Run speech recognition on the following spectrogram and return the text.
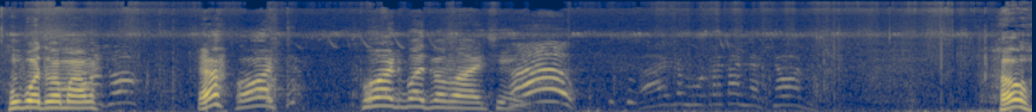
શું બોધવામાં આવે? હે? ફોટ ફોટ બાંધવામાં આવે છે. હવ.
